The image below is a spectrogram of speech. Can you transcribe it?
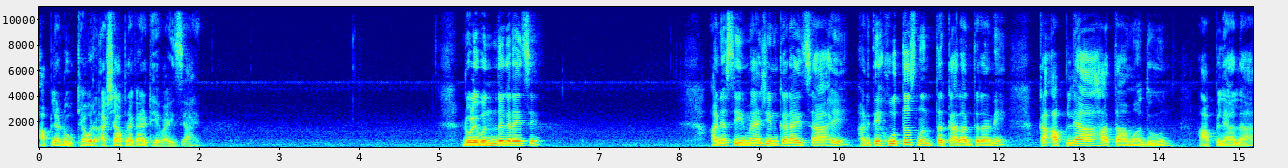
आपल्या डोक्यावर अशा प्रकारे ठेवायचे आहेत. डोळे बंद करायचे. आणि असं इमॅजिन करायचं आहे आणि ते होतंच नंतर कालांतराने का आपल्या हातामधून आपल्याला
